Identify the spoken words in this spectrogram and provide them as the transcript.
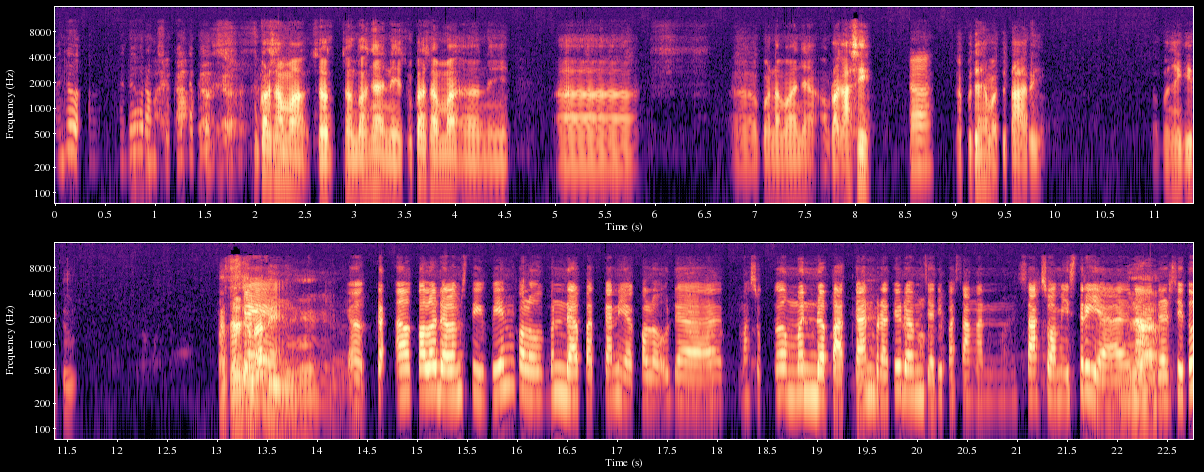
Ada ada orang suka tapi Suka sama co- contohnya nih, suka sama eh, nih eh, eh, apa namanya? Aura kasih. Ah. Dapatnya sama tutari. Contohnya gitu. Padahal Oke. tadi. eh, ke- eh, kalau dalam Steven kalau mendapatkan ya kalau udah masuk ke mendapatkan berarti udah menjadi pasangan sah suami istri ya. Nah, Ya. dari situ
